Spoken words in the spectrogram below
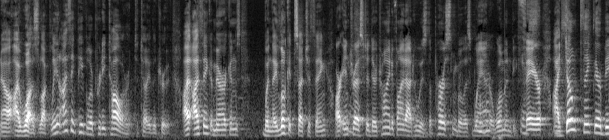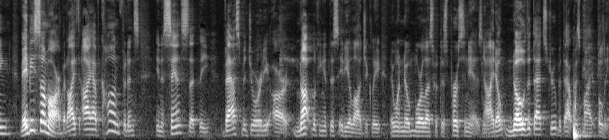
Now, I was, luckily, and I think people are pretty tolerant, to tell you the truth. I, I think Americans, when they look at such a thing, are interested. They're trying to find out who is the person, will this man or woman be fair? I don't think they're being, maybe some are, but I, I have confidence in a sense that the vast majority are not looking at this ideologically. They want to know more or less what this person is. Now, I don't know that that's true, but that was my belief.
